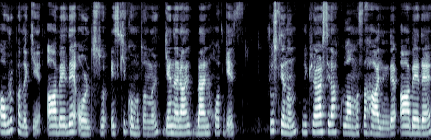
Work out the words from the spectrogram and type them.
Avrupa'daki ABD ordusu eski komutanı General Ben Hodges, Rusya'nın nükleer silah kullanması halinde ABD,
